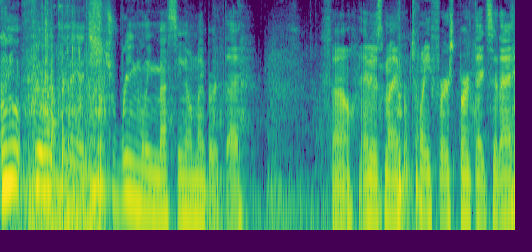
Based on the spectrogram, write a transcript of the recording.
I don't feel like getting extremely messy on my birthday. So it is my 21st birthday today.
